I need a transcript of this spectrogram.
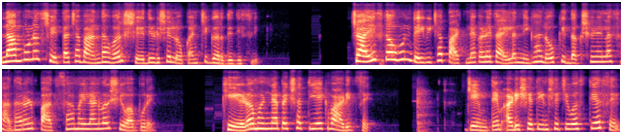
लांबूनच शेताच्या बांधावर शे दीडशे लोकांची गर्दी दिसली. चाळीसगावहून देवीच्या पाटण्याकडे जायला निघालो की दक्षिणेला साधारण पाच सहा मैलांवर शिवापूर. आहे खेड म्हणण्यापेक्षा ती एक वाडीच आहे. जेमतेम अडीचशे तीनशेची वस्ती असेल.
